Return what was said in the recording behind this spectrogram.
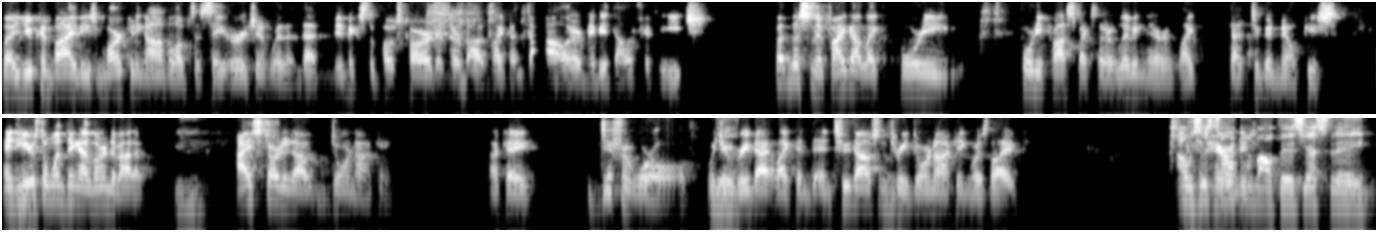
But you can buy these marketing envelopes that say urgent with it that mimics the postcard, and they're about like a dollar, maybe a dollar fifty each. But listen, if I got like 40 40 prospects that are living there, like that's a good mail piece. And here's the one thing I learned about it. Mm-hmm. I started out door knocking. Okay. Different world. Would yeah. you agree back? Like in, in 2003, door knocking was like. I was just talking about this yesterday.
